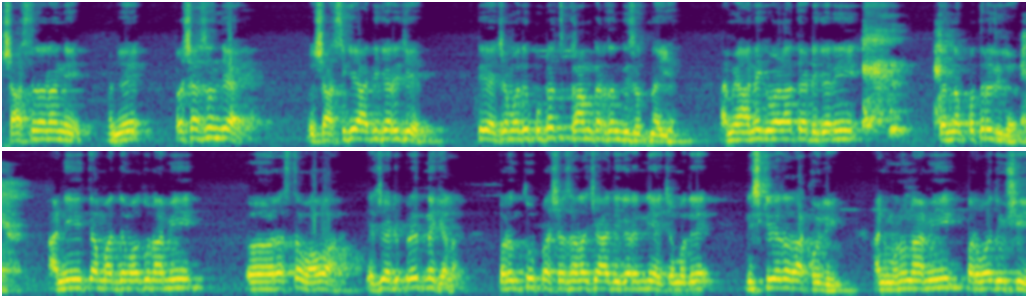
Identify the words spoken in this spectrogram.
शासनाने म्हणजे प्रशासन जे आहे शासकीय अधिकारी जे आहेत ते याच्यामध्ये कुठंच काम करताना दिसत नाही आहे आम्ही अनेक वेळा त्या ठिकाणी त्यांना पत्र दिलं आणि त्या माध्यमातून आम्ही रस्ता व्हावा याच्यासाठी प्रयत्न केला. परंतु प्रशासनाच्या अधिकाऱ्यांनी याच्यामध्ये निष्क्रियता दाखवली आणि म्हणून आम्ही परवा दिवशी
